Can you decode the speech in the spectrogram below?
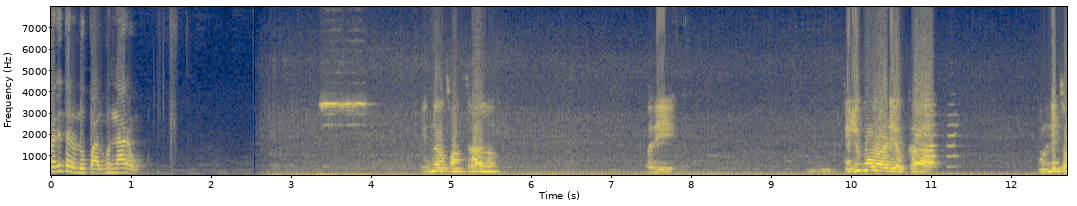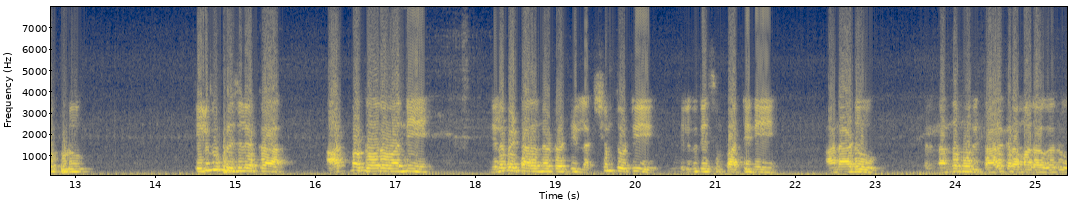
తదితరులు పాల్గొన్నారు. ఎన్నో సంవత్సరాలు మరి తెలుగువాడి యొక్క గుండె చప్పుడు తెలుగు ప్రజల యొక్క ఆత్మ గౌరవాన్ని నిలబెట్టాలన్నటువంటి లక్ష్యంతో తెలుగుదేశం పార్టీని ఆనాడు నందమూరి తారక రామారావు గారు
